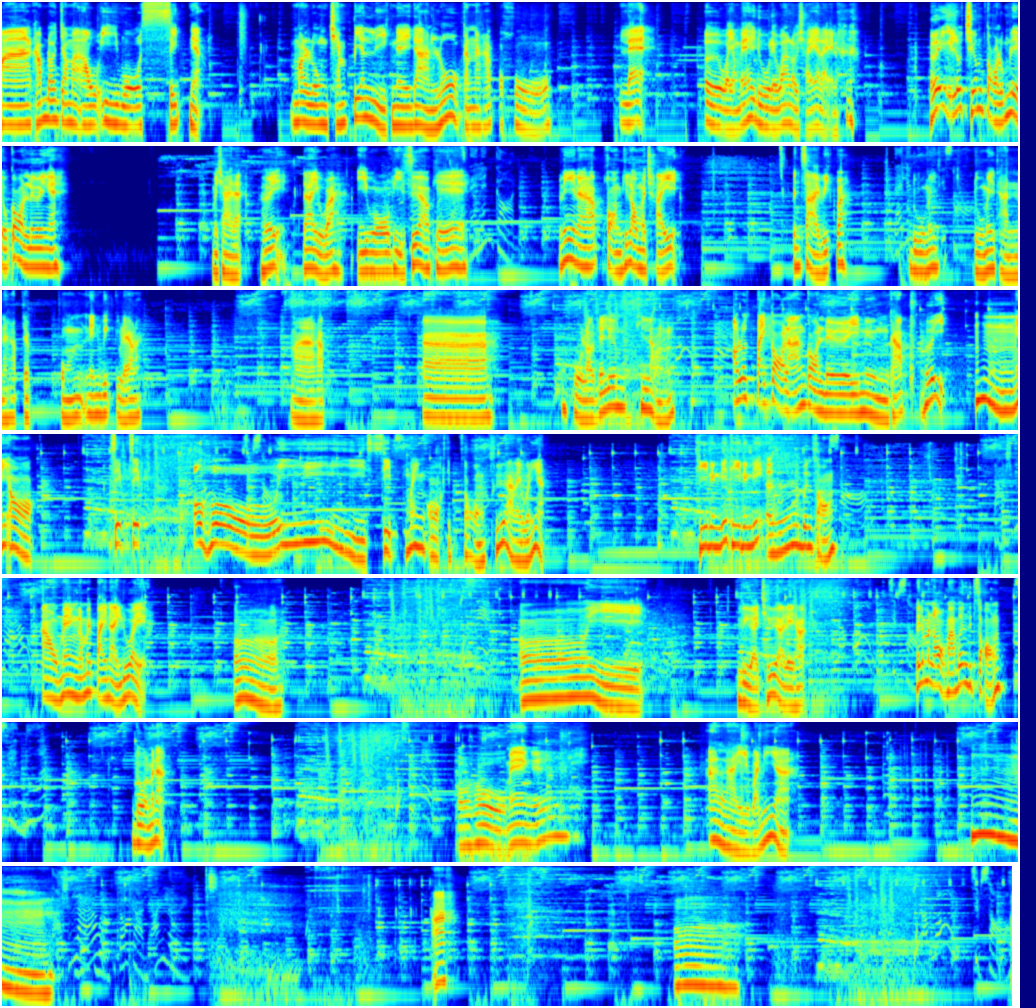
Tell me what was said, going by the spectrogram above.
มาครับเราจะมาเอา EVO ซิเนี่ย มาลงแชมเปี้ยนลีกในด่านโลกกันนะครับ โอ้โห และ เออว่ายังไม่ให้ดูเลยว่าเราใช้อะไรนะ เฮ้ยเราเชื่อมต่อล้มเหลวก่อนเลยไง ไม่ใช่แล้วเฮ้ย ได้อยู่ปะ EVO ผีเสื้อ โอเค นี่นะครับของที่เรามาใช้ เป็นสายวิกปะดูไม่ ดูไม่ทันนะครับ แต่ผมเน้นวิกอยู่แล้วนะ มาครับอ่อโอ้โห เราได้เริ่มที่หลัง เอาราไปเกาะล้างก่อนเลยหนึ่งครับ เฮ้ยอื้อหือไม่ออกสิบสิบโอ้โหสิบไม่ออกสิบสองเพื่ออะไรวะเนี่ย ทีหนึ่งดิทีหนึ่งดิเออเบิร์สอง เอาแม่งแล้วไม่ไปไหนด้วยโอ้โอ้ย เหลือเชื่อเลยฮะ เฮ้ย แล้วมันออกมาเบิ้ลสิบสอง โดนมันอะโอ้โห แม่งเอ้ยอะไรวะเนี่ย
